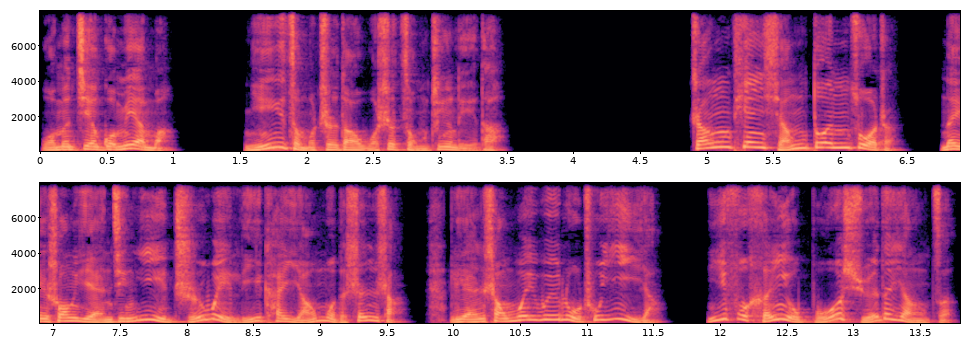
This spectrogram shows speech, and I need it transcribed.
我们见过面吗？你怎么知道我是总经理的？张天祥端坐着，那双眼睛一直未离开杨木的身上，脸上微微露出异样，一副很有博学的样子。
